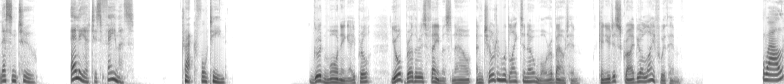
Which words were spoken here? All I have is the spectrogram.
Lesson 2 Elliot is famous. Track 14. Good morning, April. Your brother is famous now, and children would like to know more about him. Can you describe your life with him? Well,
